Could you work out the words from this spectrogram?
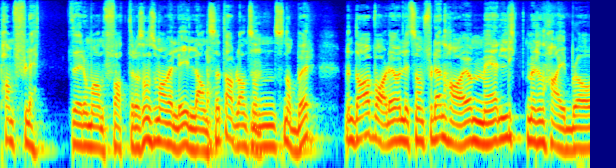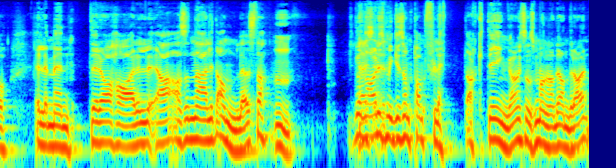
pamflettromanfatter og sånn, som var veldig ille ansett da, blant sånne Mm. snobber. Men da var det jo litt sånn, for den har jo med, litt mer sånn highbrow-elementer og har ja, altså Den er litt annerledes, da. Mm. Den har liksom ikke sånn pamflettaktig inngang, sånn som mange av de andre har.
